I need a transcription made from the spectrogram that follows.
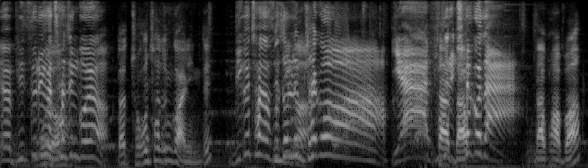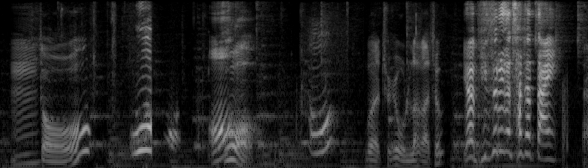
야 빗소리가 뭐야? 찾은 거야 나 저거 찾은 거 아닌데? 네가 찾았어 네가 최고! 야 빗소리 나- 최고다 나 봐봐. 응. 또. 어? 우와. 어? 뭐야 저게 올라가죠? 야 빗소리가 찾았다잉 아,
